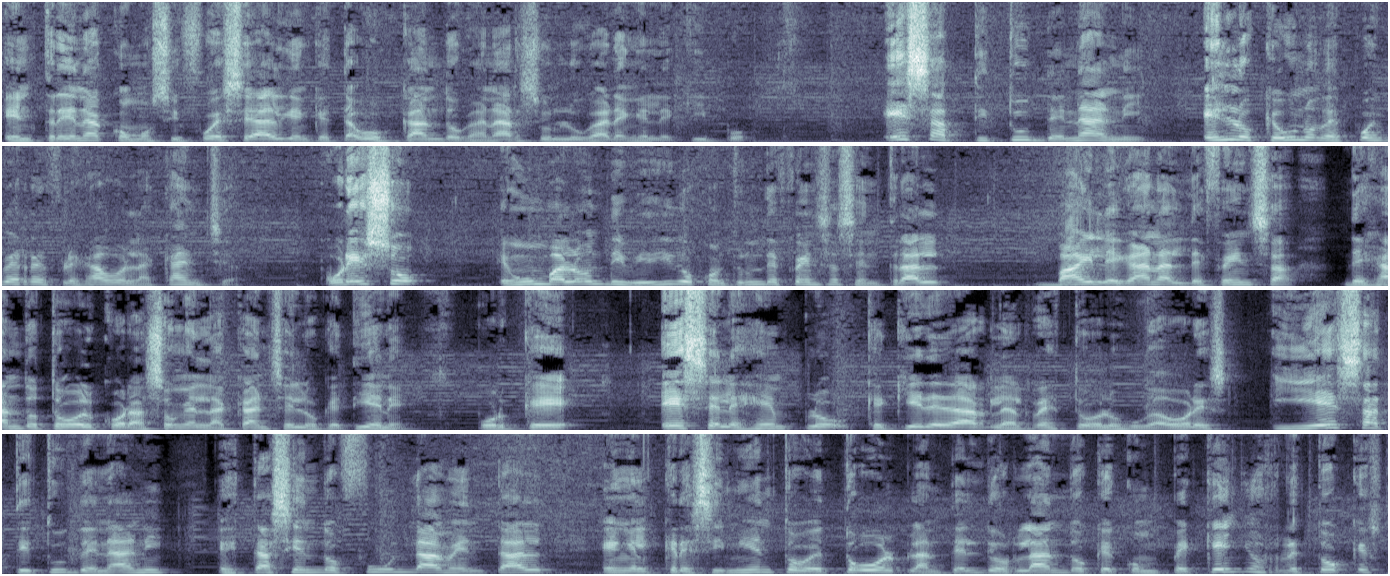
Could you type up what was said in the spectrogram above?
entrena como si fuese alguien que está buscando ganarse un lugar en el equipo. Esa aptitud de Nani es lo que uno después ve reflejado en la cancha. Por eso, en un balón dividido contra un defensa central, va y le gana al defensa dejando todo el corazón en la cancha y lo que tiene, porque es el ejemplo que quiere darle al resto de los jugadores y esa actitud de Nani está siendo fundamental en el crecimiento de todo el plantel de Orlando que con pequeños retoques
